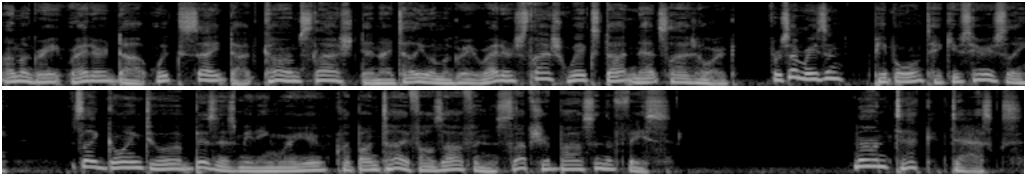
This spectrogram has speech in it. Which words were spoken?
I'mAGreatWriter.wixsite.com slash didn't I tell you I'm a great writer slash wix.net slash org. For some reason, people won't take you seriously. It's like going to a business meeting where your clip on tie falls off and slaps your boss in the face. Non tech tasks.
